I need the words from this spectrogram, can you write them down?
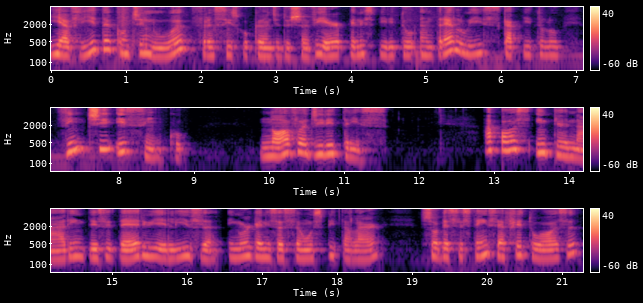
E a vida continua, Francisco Cândido Xavier, pelo Espírito André Luiz, capítulo 25. Nova diretriz. Após internarem Desidério e Elisa em organização hospitalar, sob assistência afetuosa,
